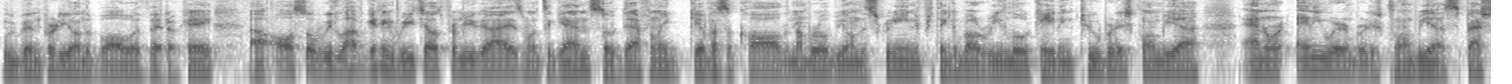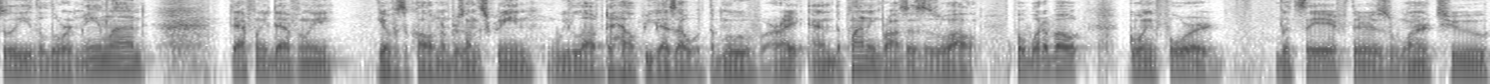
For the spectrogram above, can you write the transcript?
we've been pretty on the ball with it. Okay. Uh, also, we love getting reach outs from you guys once again. So definitely give us a call. The number will be on the screen if you think about relocating to British Columbia and or anywhere in British Columbia, especially the Lower Mainland. Definitely, definitely give us a call. Numbers on the screen. We love to help you guys out with the move, all right? And the planning process as well. But what about going forward? Let's say if there's one or two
